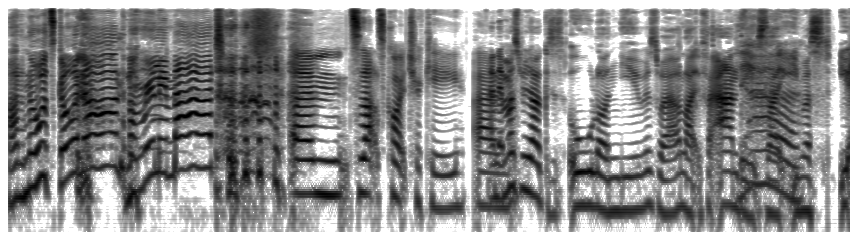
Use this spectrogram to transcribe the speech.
I don't know what's going on. I'm really mad. um, so that's quite tricky. Um, And it must be hard because it's all on you as well. Like for Andy, it's like you must you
